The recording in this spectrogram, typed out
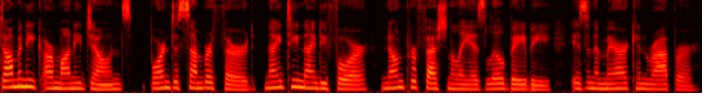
Dominique Armani Jones, born December 3, 1994, known professionally as Lil Baby, is an American rapper.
